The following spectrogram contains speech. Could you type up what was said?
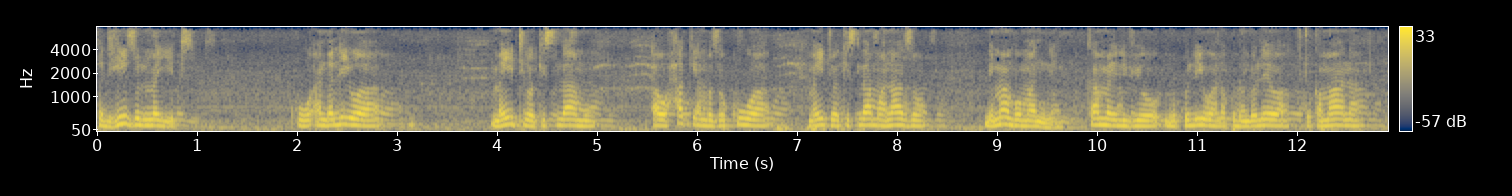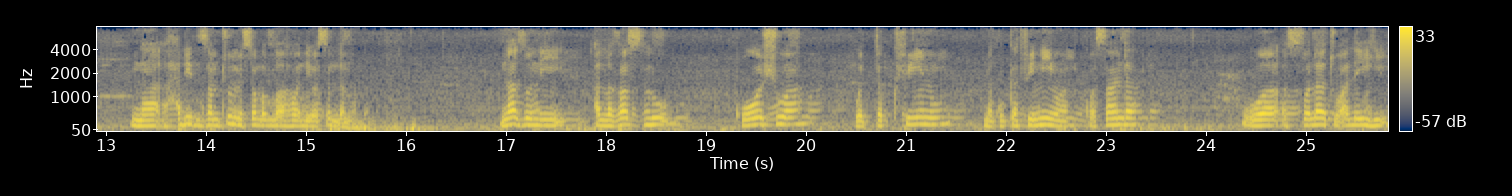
tajhizul mayit kuandaliwa maiti wa Kiislamu au haki ambazo kuwa maiti wa Kiislamu anazo ni mambo manne kama ilivyonukuliwa na kudondolewa kutokamana na hadithi za Mtume sallallahu alaihi wasallam. Nazo ni alghaslu kuoshwa watakfinu na kukafiniwa kwa sanda wa as-salatu alaihi,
